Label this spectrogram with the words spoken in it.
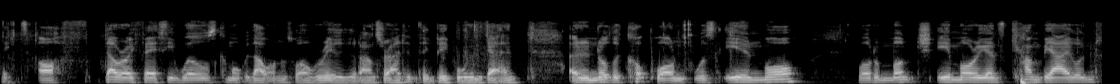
picked off. Delroy Facey Wills come up with that one as well. Really good answer. I didn't think people were going to get him. And another cup one was Ian Moore. Well done, Munch. Ian Moore against Canvey Island.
